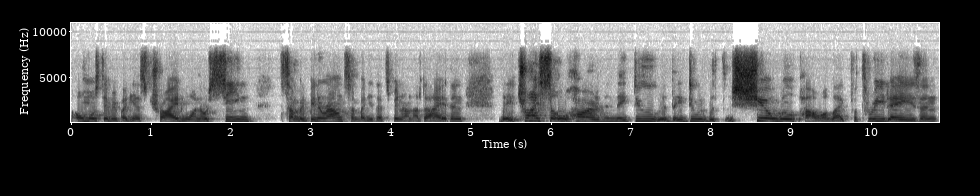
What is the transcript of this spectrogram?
almost everybody has tried one or seen somebody, been around somebody that's been on a diet, and they try so hard and they do they do it with sheer willpower, like for three days, and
